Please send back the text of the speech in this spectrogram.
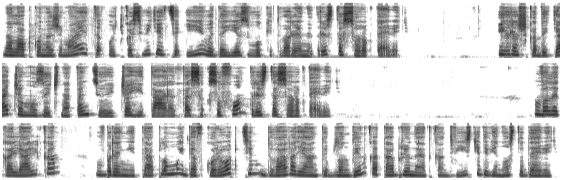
На лапку нажимаєте, очка світяться і видає звуки тварини 349. Іграшка дитяча, музична, танцююча гітара та саксофон 349. Велика лялька Вбранні теплому йде в коробці два варіанти блондинка та брюнетка 299.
